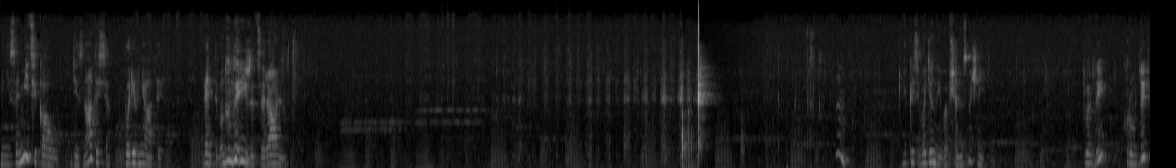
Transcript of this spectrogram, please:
Мені самі цікаво дізнатися, порівняти. Гляньте, воно не ріжеться, реально. Якийсь водяний, взагалі не смачний. Твердий, хрумтить.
